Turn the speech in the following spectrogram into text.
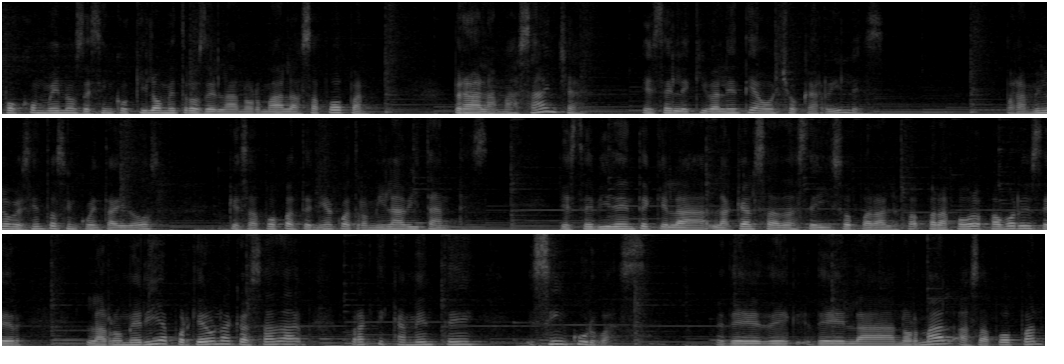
poco menos de 5 kilómetros de la normal a Zapopan, pero la más ancha, es el equivalente a 8 carriles. Para 1952, que Zapopan tenía 4.000 habitantes, es evidente que la, calzada se hizo para, favorecer la romería, porque era una calzada prácticamente sin curvas. De, la normal a Zapopan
